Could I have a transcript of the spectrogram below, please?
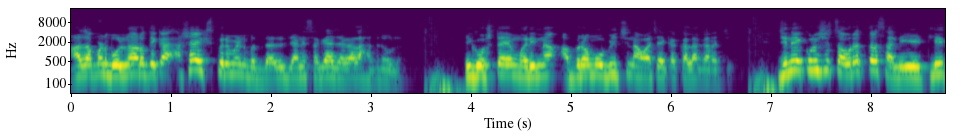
आज आपण बोलणार होते का अशा एक्सपेरिमेंटबद्दल ज्याने सगळ्या जगाला हादरवलं. ही गोष्ट आहे मरीना अब्रामोविच नावाच्या एका कलाकाराची. जिने एकोणीसशे चौऱ्याहत्तर साली इटलीत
